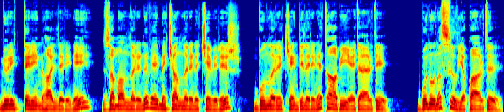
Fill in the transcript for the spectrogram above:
Müritlerin hallerini, zamanlarını ve mekanlarını çevirir, bunları kendilerine tabi ederdi. Bunu nasıl yapardı?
